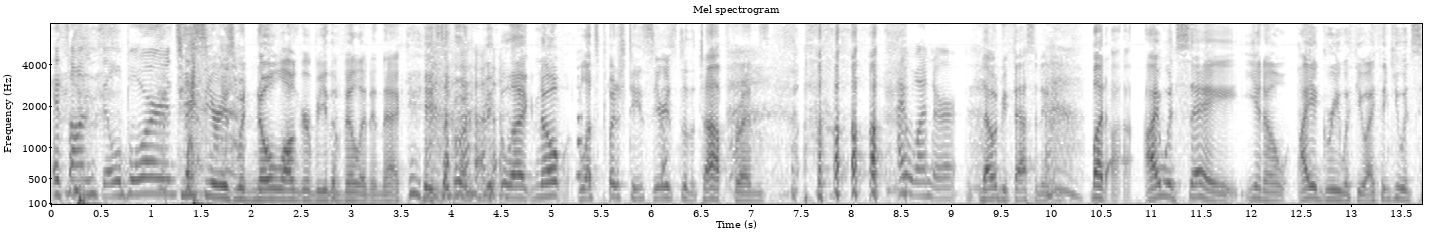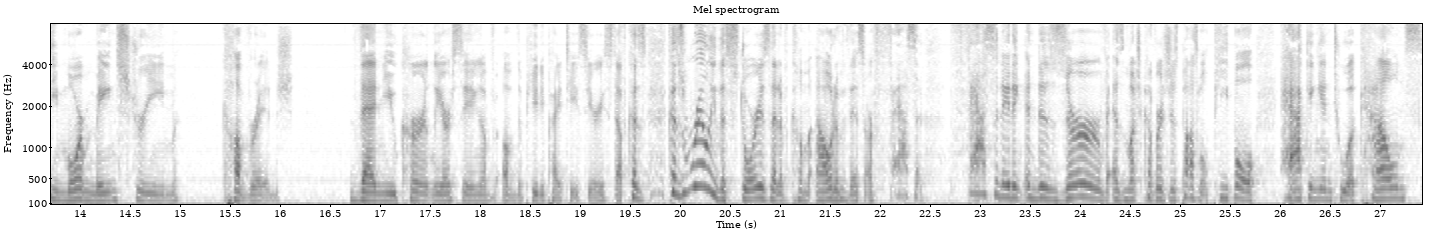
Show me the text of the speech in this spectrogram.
It's on billboards. T Series would no longer be the villain in that case. I would be like, nope, let's push T Series to the top, friends. I wonder. That would be fascinating. But I would say, you know, I agree with you. I think you would see more mainstream coverage than you currently are seeing of, of the PewDiePie T series stuff. Because because really, the stories that have come out of this are fasc- fascinating and deserve as much coverage as possible. People hacking into accounts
